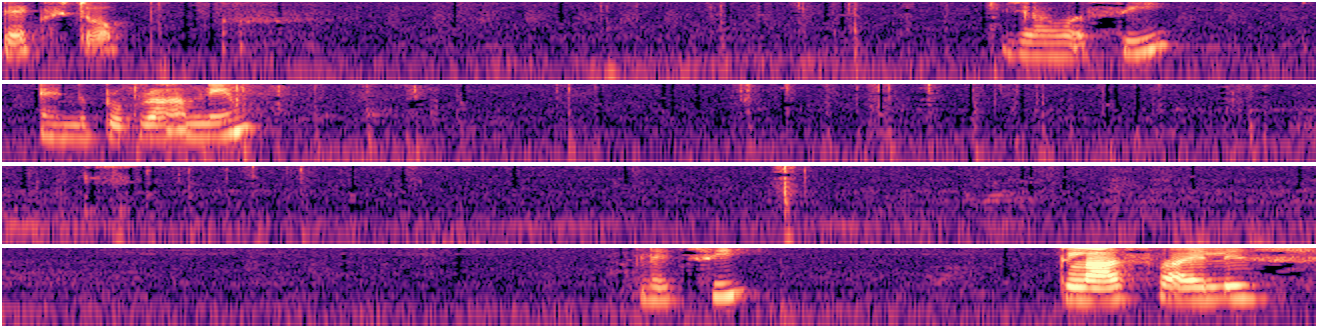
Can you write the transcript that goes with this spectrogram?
desktop. Java c. And the program name. Let's see class file is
